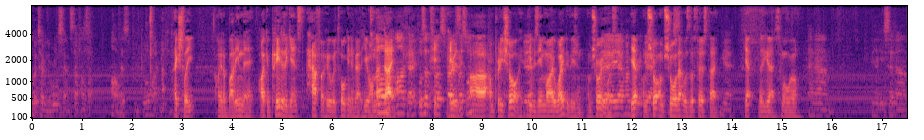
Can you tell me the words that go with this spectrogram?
I looked over the rule set and stuff. And I was like, oh, this is pretty cool. Like, Actually, I'm going to butt in there. I competed against Haffa, who we're talking about here on that oh, day. okay. Was that the first, he very was, first one? uh, I'm pretty sure he was in my weight division. I'm sure he yeah, was. Yeah, I Yep, I'm yeah. sure. I'm sure that was the first day. Yeah. Yep, there you go. Small world. And um, yeah, he said, um,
